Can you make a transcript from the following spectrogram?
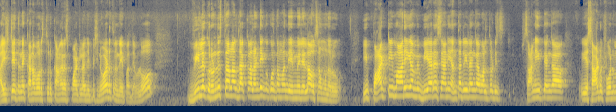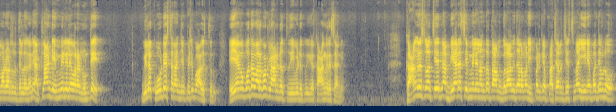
అయిష్టతనే కనబరుస్తున్నారు కాంగ్రెస్ పార్టీలు అని చెప్పేసి వినబడుతున్న నేపథ్యంలో వీళ్ళకు రెండు స్థానాలు దక్కాలంటే ఇంకా కొంతమంది ఎమ్మెల్యేలు అవసరం ఉన్నారు. ఈ పార్టీ మారిగా మేము బీఆర్ఎస్ అని అంతర్లీనంగా వాళ్ళతోటి సాన్నిహిత్యంగా ఈ సాటు ఫోన్ మాట్లాడుతున్నారు తెలియదు కానీ అట్లాంటి ఎమ్మెల్యేలు ఎవరైనా ఉంటే వీళ్ళకి ఓటేస్తారని చెప్పేసి భావిస్తారు వేయకపోతే వాళ్ళకు క్లారిటీ వస్తుంది వీడికి ఇక కాంగ్రెస్ అని. కాంగ్రెస్లో చేరిన బీఆర్ఎస్ ఎమ్మెల్యేలంతా తాము గులాబీ దళమని ఇప్పటికే ప్రచారం చేస్తున్నా ఈ నేపథ్యంలో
